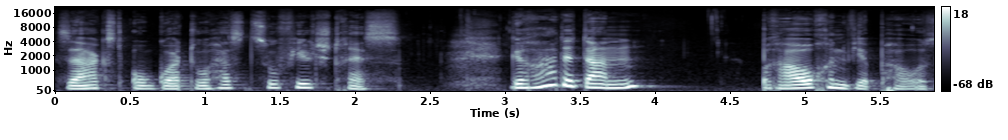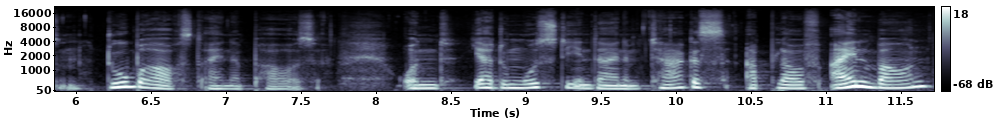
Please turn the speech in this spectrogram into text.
sagst, oh Gott, du hast zu viel Stress. Gerade dann brauchen wir Pausen. Du brauchst eine Pause. Und ja, du musst die in deinem Tagesablauf einbauen,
